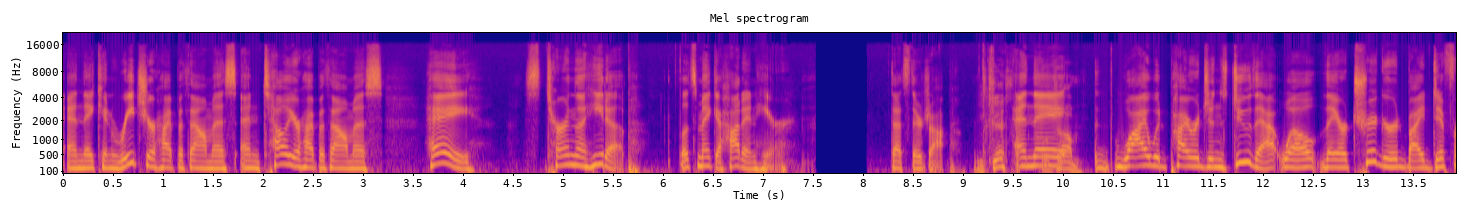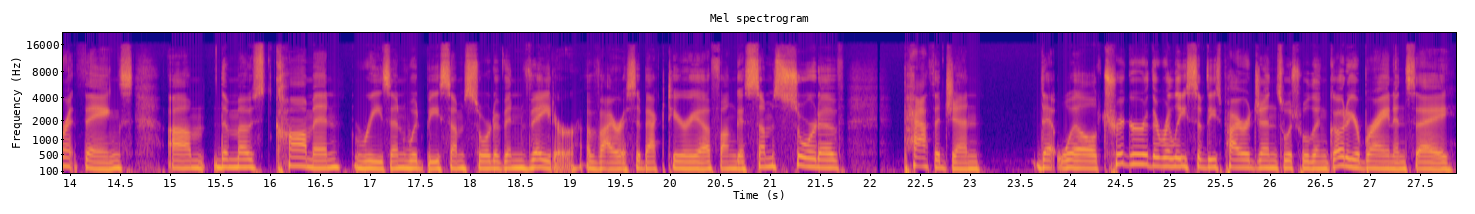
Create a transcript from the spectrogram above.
and they can reach your hypothalamus and tell your hypothalamus, "Hey, turn the heat up. Let's make it hot in here." That's their job. Good. And they, job. why would pyrogens do that? Well, they are triggered by different things. Um, the most common reason would be some sort of invader, a virus, a bacteria, a fungus, some sort of pathogen that will trigger the release of these pyrogens, which will then go to your brain and say,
